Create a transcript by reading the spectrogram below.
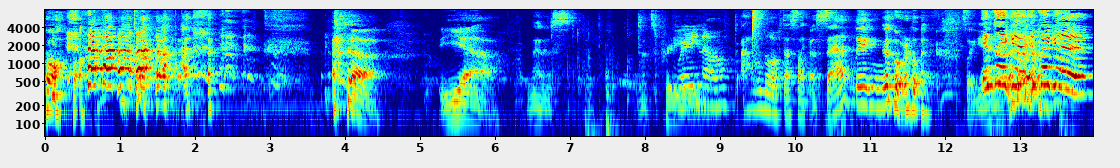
Oh. yeah, that is. That's pretty. Where you know. I don't know if that's like a sad thing or like it's like yeah. It's like a, it's like a,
